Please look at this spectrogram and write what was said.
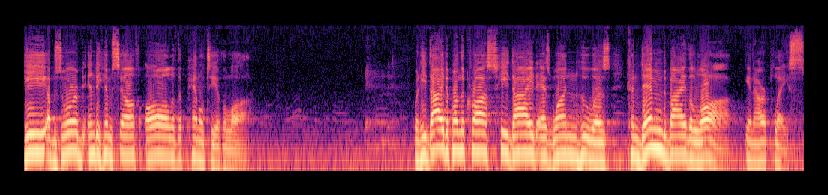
He absorbed into himself all of the penalty of the law. When he died upon the cross, he died as one who was condemned by the law in our place.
